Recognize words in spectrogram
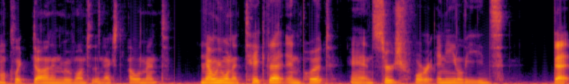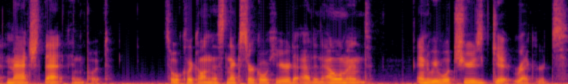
I'll click done and move on to the next element. Now we want to take that input and search for any leads that match that input. So we'll click on this next circle here to add an element and we will choose get records.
